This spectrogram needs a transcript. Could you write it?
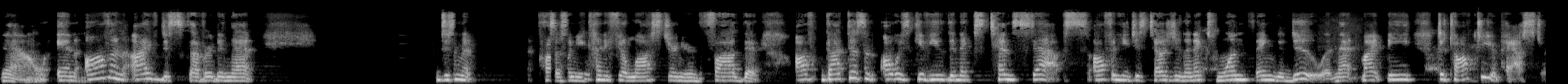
now. And often I've discovered in that discernment process when you kind of feel lost and you're in fog that God doesn't always give you the next 10 steps. Often he just tells you the next one thing to do. And that might be to talk to your pastor.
